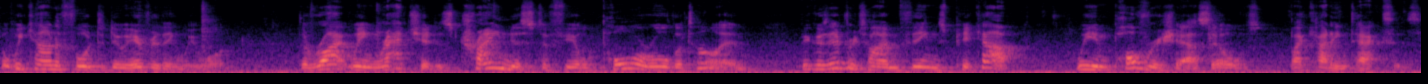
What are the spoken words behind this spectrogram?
but we can't afford to do everything we want. The right wing ratchet has trained us to feel poor all the time because every time things pick up, we impoverish ourselves by cutting taxes.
